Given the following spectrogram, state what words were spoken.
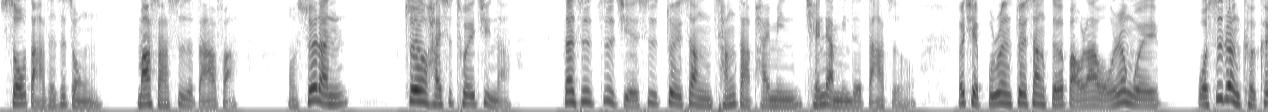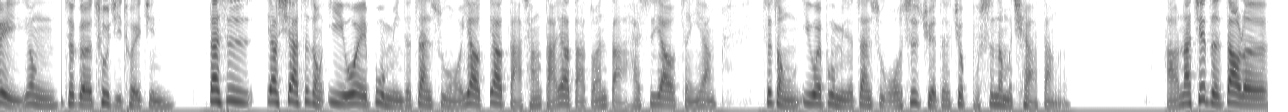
收打的这种玛莎式的打法哦。虽然最后还是推进了，但是志杰是对上长打排名前两名的打者哦，而且不论对上德保拉，我认为我是认可可以用这个触及推进，但是要下这种意味不明的战术哦，要要打长打，要打短打，还是要怎样？这种意味不明的战术，我是觉得就不是那么恰当了。好，那接着到了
